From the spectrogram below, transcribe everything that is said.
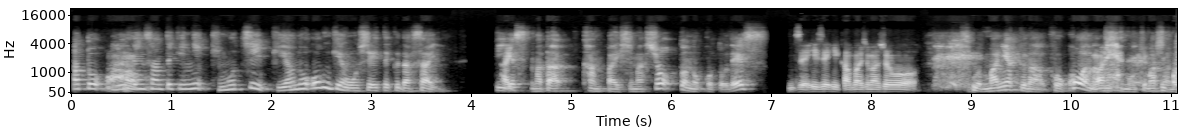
あと、ユーゼンさん的に気持ちいいピアノ音源を教えてください。PS、はい、また乾杯しましょうとのことです。ぜひぜひ乾杯しましょう。すごいマニアックな、こうコアな質問来ましたね。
